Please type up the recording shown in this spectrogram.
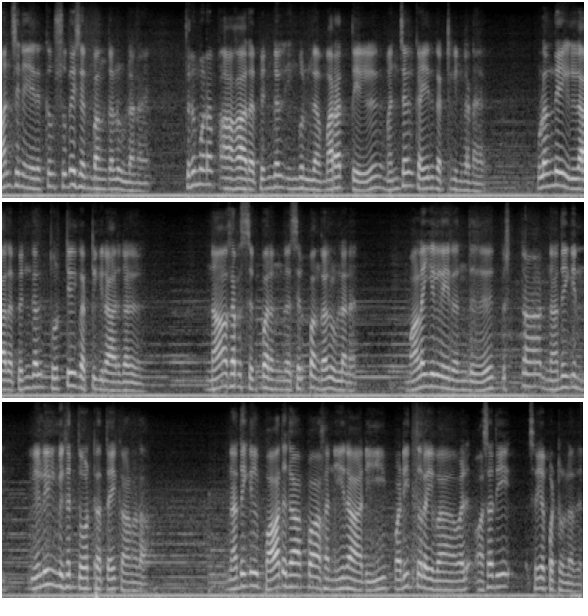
ஆஞ்சநேயருக்கும் சுதை சிற்பங்கள் உள்ளன. திருமணம் ஆகாத பெண்கள் இங்குள்ள மரத்தில் மஞ்சள் கயிறு கட்டுகின்றனர். குழந்தை இல்லாத பெண்கள் தொட்டில் கட்டுகிறார்கள். நாகர் சிற்பரங்க சிற்பங்கள் உள்ளன. மலையில் இருந்து கிருஷ்ணா நதியின் எழில்மிகு தோற்றத்தை காணலாம். நதியில் பாதுகாப்பாக நீராடி படித்துறை வ வசதி செய்யப்பட்டுள்ளது.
